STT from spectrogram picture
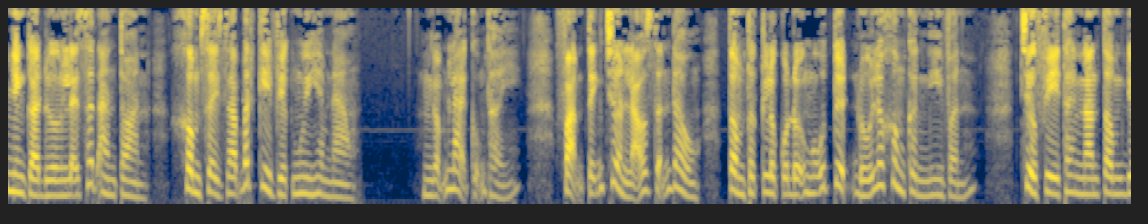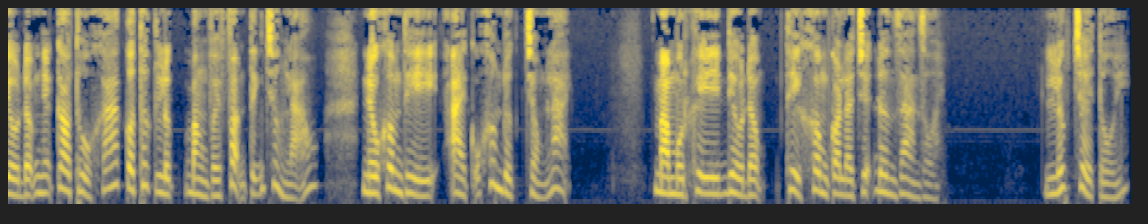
Nhưng cả đường lại rất an toàn, không xảy ra bất kỳ việc nguy hiểm nào. Ngẫm lại cũng thấy, Phạm Tĩnh trưởng lão dẫn đầu, tổng thực lực của đội ngũ tuyệt đối là không cần nghi vấn. Trừ phi Thanh Nan Tông điều động những cao thủ khác có thực lực bằng với Phạm Tĩnh trưởng lão. Nếu không thì ai cũng không được chống lại. Mà một khi điều động thì không còn là chuyện đơn giản rồi. Lúc trời tối,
